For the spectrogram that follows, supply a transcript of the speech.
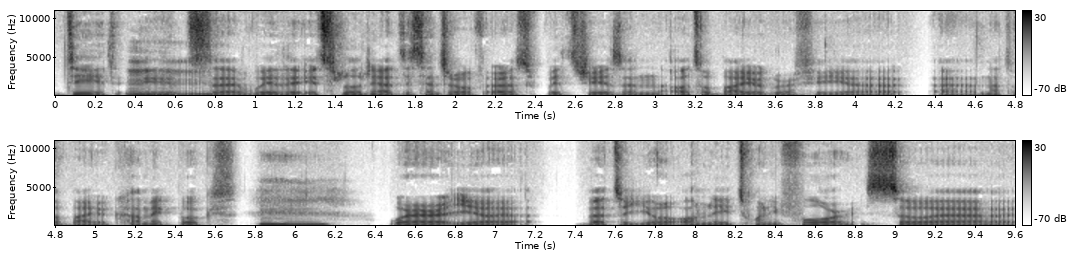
did. Mm-hmm. It's uh, with It's Lonely at the Center of Earth, which is an autobiography, uh, uh, not a bio comic books, mm-hmm. where you're, but you're only 24. So, uh,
